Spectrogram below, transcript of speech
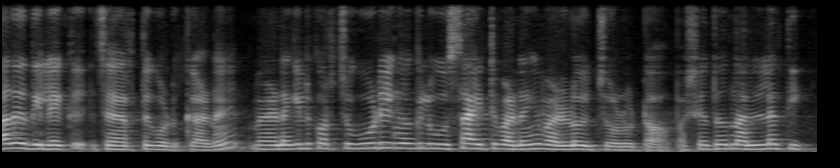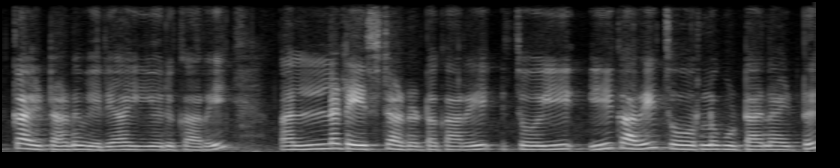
അത് ഇതിലേക്ക് ചേർത്ത് കൊടുക്കുകയാണ് വേണമെങ്കിൽ കുറച്ചുകൂടി നിങ്ങൾക്ക് ലൂസായിട്ട് വേണമെങ്കിൽ വെള്ളം ഒഴിച്ചോളൂ കേട്ടോ പക്ഷേ ഇത് നല്ല തിക്കായിട്ടാണ് വരിക ഈ ഒരു കറി. നല്ല ടേസ്റ്റാണ് കേട്ടോ കറി. ഈ കറി ചോറിന് കൂട്ടാനായിട്ട്.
